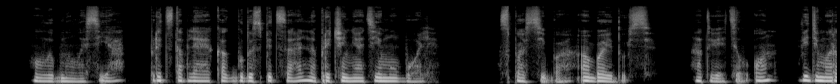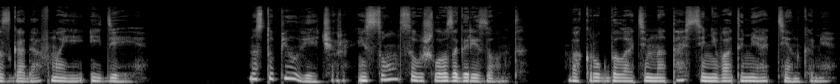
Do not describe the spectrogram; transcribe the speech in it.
— улыбнулась я, представляя, как буду специально причинять ему боль. «Спасибо, обойдусь», — ответил он, видимо, разгадав мои идеи. Наступил вечер, и солнце ушло за горизонт. Вокруг была темнота с синеватыми оттенками.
